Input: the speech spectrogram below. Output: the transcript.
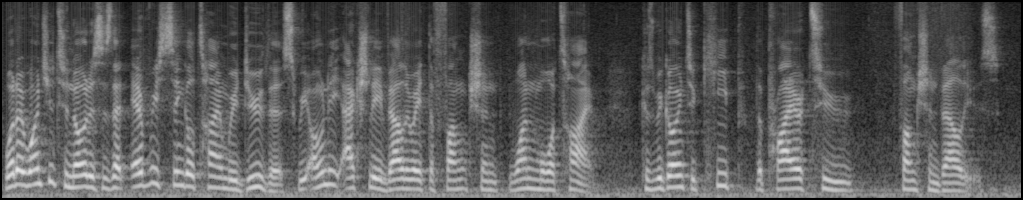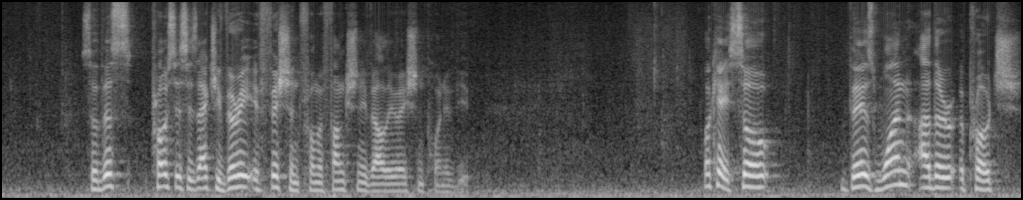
What I want you to notice is that every single time we do this, we only actually evaluate the function one more time, because we're going to keep the prior two function values. So this process is actually very efficient from a function evaluation point of view. Okay, so there's one other approach,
